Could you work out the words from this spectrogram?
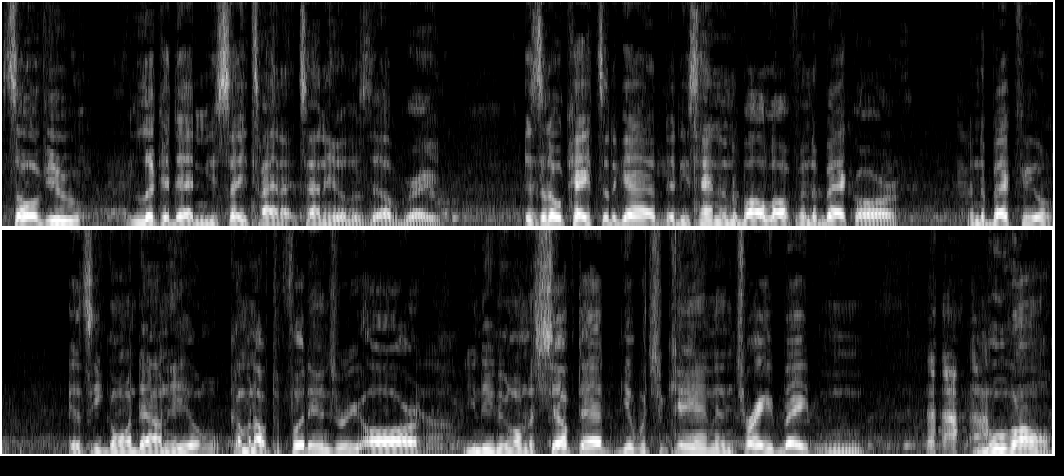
So if you look at that and you say Tanne- Tannehill is the upgrade, is it okay to the guy that he's handing the ball off in the back or in the backfield? Is he going downhill, coming off the foot injury, or you need to go on the shelf that, get what you can, and trade bait and move on?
